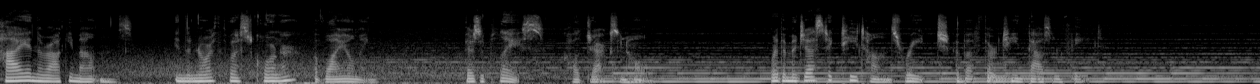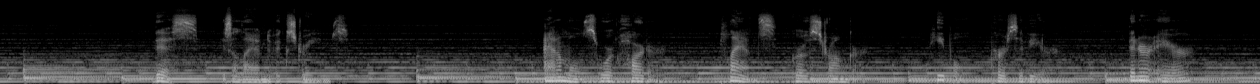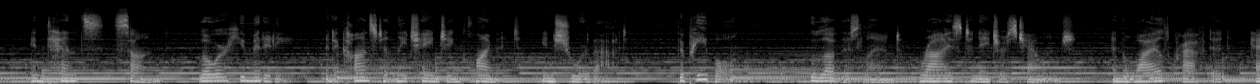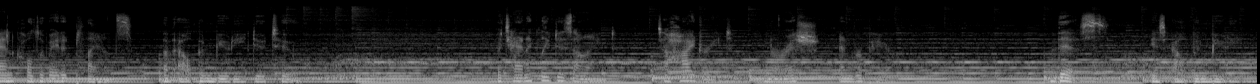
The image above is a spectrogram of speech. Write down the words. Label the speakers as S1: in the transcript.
S1: High in the Rocky Mountains, in the northwest corner of Wyoming, there's a place called Jackson Hole, where the majestic Tetons reach above 13,000 feet. This is a land of extremes. Animals work harder, plants grow stronger, people persevere. Thinner air, intense sun, lower humidity, and a constantly changing climate ensure that. The people who love this land rise to nature's challenge, and the wild crafted, hand cultivated plants of Alpyn beauty do too. Botanically designed to hydrate, nourish, and repair. This is Alpyn Beauty.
